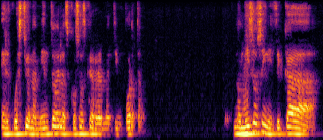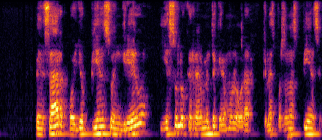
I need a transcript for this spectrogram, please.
el cuestionamiento de las cosas que realmente importan. Nomiso significa pensar o yo pienso en griego y eso es lo que realmente queremos lograr, que las personas piensen.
